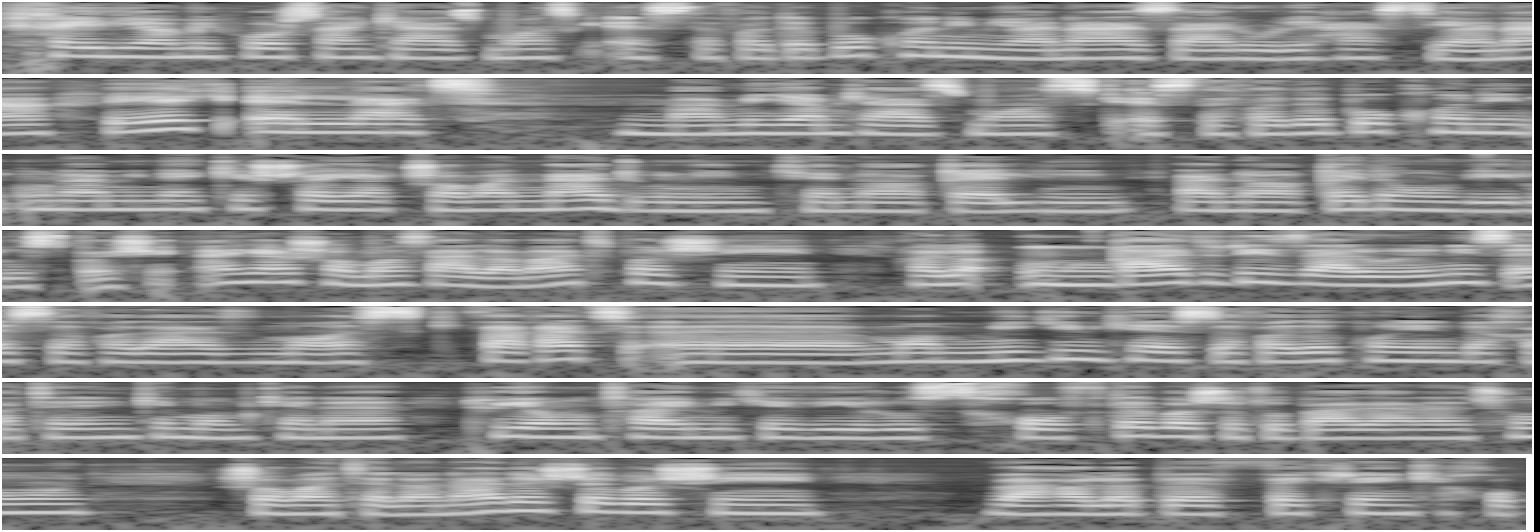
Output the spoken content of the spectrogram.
خیلی ها می‌پرسن که از ماسک استفاده بکنیم یا نه ضروری هست یا نه. به یک علت من میگم که از ماسک استفاده بکنین اونم اینه که شاید شما ندونین که ناقلین و ناقل اون ویروس باشین. اگر شما سلامت باشین حالا اونقدری ضروری نیست استفاده از ماسک. فقط ما میگیم که استفاده کنین به خاطر اینکه ممکنه توی اون تایمی که ویروس خفته باشه تو بدنتون شما اطلاع نداشته باشین. و حالا به فکر اینکه خب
